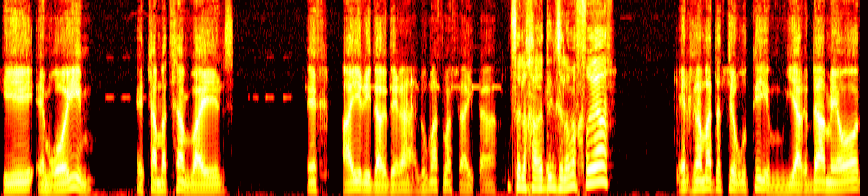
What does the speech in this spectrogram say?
כי הם רואים את המצב בעיר, איך העיר הידרדרה לעומת מה שהייתה, ולחרדים זה לא מפריע? איך רמת השירותים ירדה מאוד,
